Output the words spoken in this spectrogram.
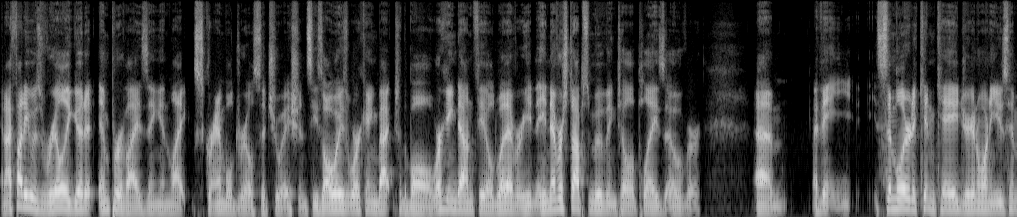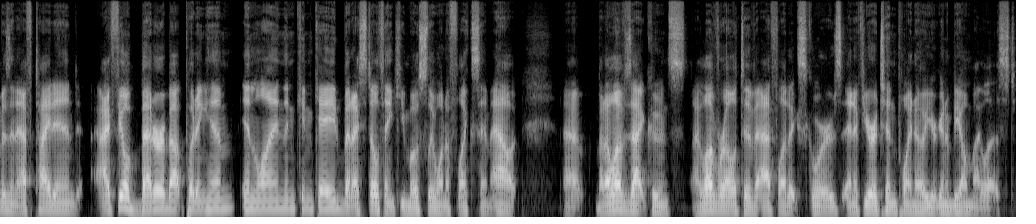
And I thought he was really good at improvising in like scramble drill situations. He's always working back to the ball, working downfield, whatever. He, he never stops moving till a play's over. Um, I think similar to Kincaid, you're going to want to use him as an F tight end. I feel better about putting him in line than Kincaid, but I still think you mostly want to flex him out. Uh, but I love Zack Kuntz. I love relative athletic scores. And if you're a 10.0, you're going to be on my list.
